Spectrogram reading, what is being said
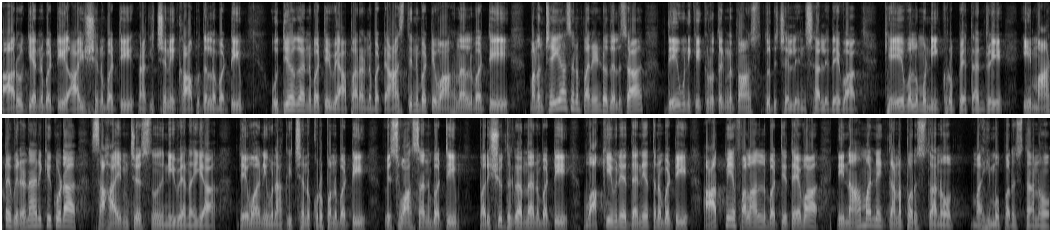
ఆరోగ్యాన్ని బట్టి ఆయుష్ని బట్టి నాకు ఇచ్చిన కాపుదలను బట్టి ఉద్యోగాన్ని బట్టి వ్యాపారాన్ని బట్టి ఆస్తిని బట్టి వాహనాలను బట్టి మనం చేయాల్సిన పనేంటో తెలుసా? దేవునికి కృతజ్ఞతాస్తుతులు చెల్లించాలి దేవా. కేవలము నీ కృపే తండ్రి. ఈ మాట వినడానికి కూడా సహాయం చేస్తుంది నీవేనయ్యా. దేవా నీవు నాకు ఇచ్చిన కృపను బట్టి విశ్వాసాన్ని బట్టి పరిశుద్ధ గ్రంథాన్ని బట్టి వాక్యం వినే ధన్యతను బట్టి ఆత్మీయ ఫలాలను బట్టి తేవా నీ నామాన్ని కనపరుస్తాను మహిమపరుస్తాను.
